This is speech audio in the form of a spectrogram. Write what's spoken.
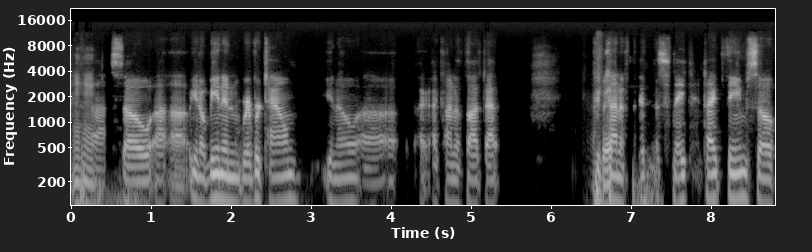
Mhm. Uh, so, uh, uh, you know, being in Rivertown, you know, uh, I, I kind of thought that could Fit. kind of fit a snake type theme. So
